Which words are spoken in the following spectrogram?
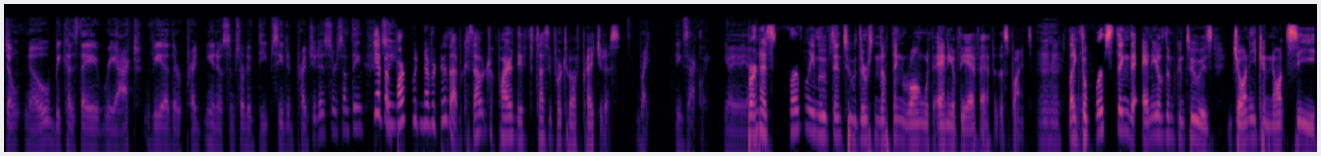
don't know because they react via their pre- you know some sort of deep-seated prejudice or something. Yeah, So but you- Bart would never do that because that would require the Fantastic Four to have prejudice. right, exactly. Yeah, yeah, yeah. Byrne has firmly moved into there's nothing wrong with any of the FF at this point. hmm Like the worst thing that any of them can do is Johnny cannot see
